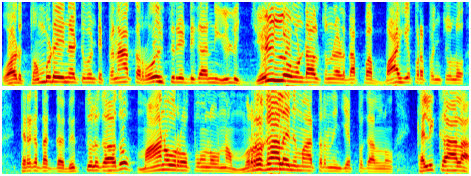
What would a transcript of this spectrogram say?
వాడు తమ్ముడైనటువంటి పినాక రోహిత్ రెడ్డి గారిని వీళ్ళు జైల్లో ఉండాల్సిన తప్ప బాహ్య ప్రపంచంలో తిరగదగ్గ వ్యక్తులు కాదు మానవ రూపంలో ఉన్న మృగాలని మాత్రం నేను చెప్పగలను. కలికాల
